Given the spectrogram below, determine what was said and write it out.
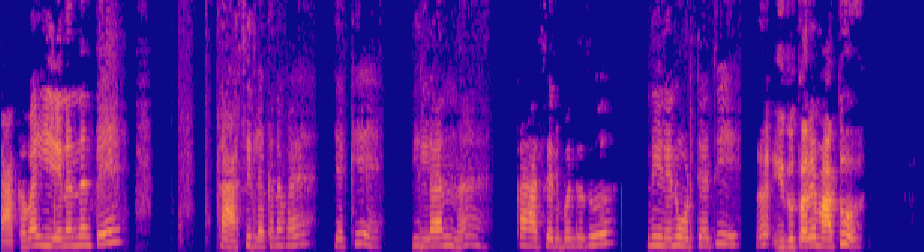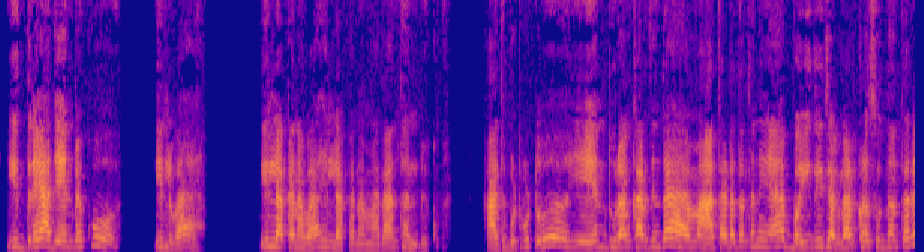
ಯಾಕವ ಏನನ್ನಂತೆ ಕಾಸಿಲ್ಲ ಕಣವ ಯಾಕೆ? ಇಲ್ಲ ಅನ್ನ. ಕಾಸೆಲ್ಲಿ ಬಂದದು? ನೀನೇ ನೋಡ್ತಾ ಇದ್ದಿ? ಇದು ತಾನೇ ಮಾತು. ಇದ್ರೆ ಅದೇನ್ ಬೇಕು ಇಲ್ವಾ? ಇಲ್ಲ ಕಣವ ಇಲ್ಲ ಕಣ ಮರ ಅಂತ ಅನ್ಬೇಕು. ಅದು ಬಿಟ್ಬಿಟ್ಟು ಏನು ದುರಂಕಾರದಿಂದ ಮಾತಾಡೋದಂತಾನೆ ಬೈದಿ ಜಗಳಾಡ್ ಕಳ್ಸುದಂತಾರ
